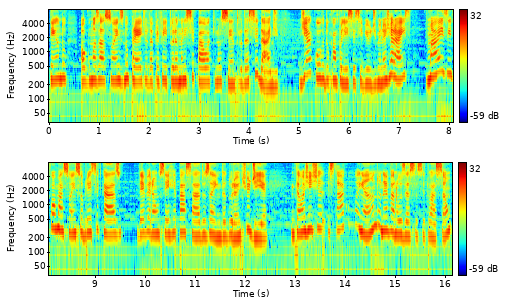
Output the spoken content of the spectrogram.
tendo algumas ações no prédio da Prefeitura Municipal aqui no centro da cidade. De acordo com a Polícia Civil de Minas Gerais, mais informações sobre esse caso deverão ser repassados ainda durante o dia. Então a gente está acompanhando, né, Vanusa, essa situação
